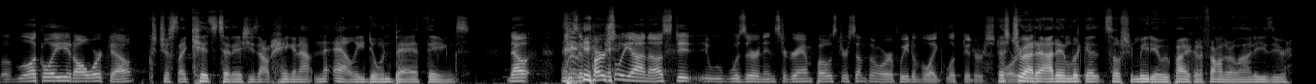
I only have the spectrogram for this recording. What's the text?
luckily it all worked out. Just like kids today. She's out hanging out in the alley doing bad things. Now, is it partially on us? Did was there an Instagram post or something where if we'd have like looked at her story? That's true. I, I didn't look at social media. We probably could have found her a lot easier.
